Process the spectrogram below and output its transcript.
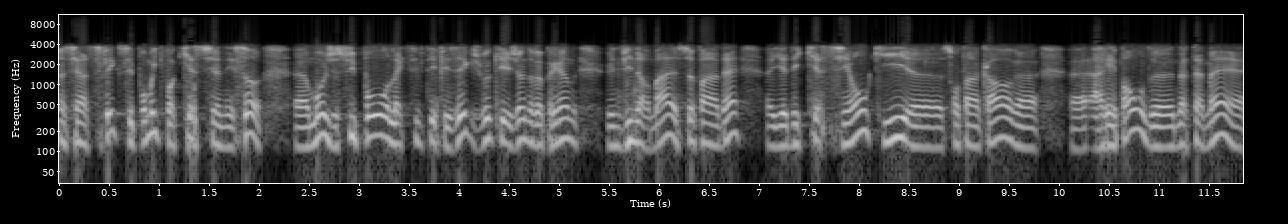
un scientifique, c'est pour moi qu'il faut questionner ça. Euh, moi, je suis pour l'activité physique, je veux que les jeunes reprennent une vie normale. Cependant, euh, il y a des questions qui sont encore à répondre, notamment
